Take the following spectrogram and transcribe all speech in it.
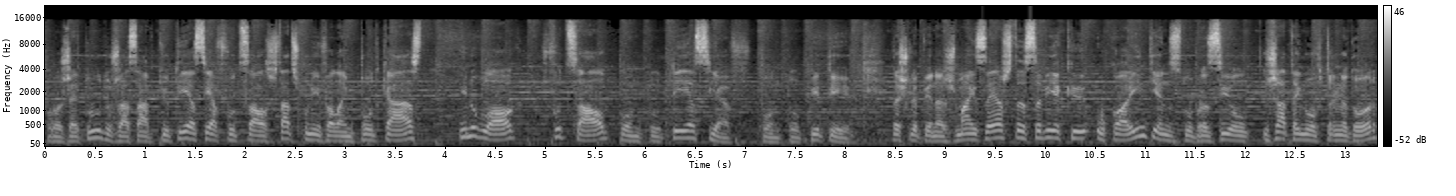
Por hoje é tudo, já sabe que o TSF Futsal está disponível em podcast e no blog futsal.tsf.pt. Deixo-lhe apenas mais esta. Sabia que o Corinthians do Brasil já tem novo treinador?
